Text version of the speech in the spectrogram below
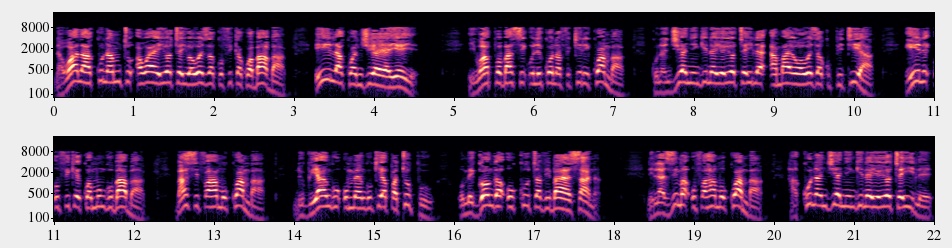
na wala hakuna mtu awaye yote iwaweza kufika kwa baba ila kwa njia ya yeye. Iwapo basi ulikuwa unafikiri kwamba kuna njia nyingine yoyote ile ambayo waweza kupitia ili ufike kwa mungu baba basi fahamu kwamba ndugu yangu umeangukia patupu umegonga ukuta vibaya sana. Ni lazima ufahamu kwamba hakuna njia nyingine yoyote ile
